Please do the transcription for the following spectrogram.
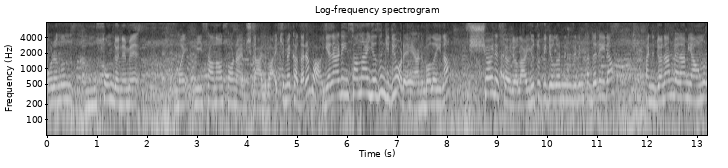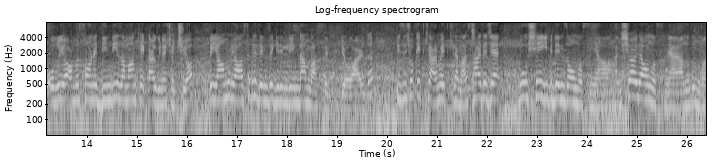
oranın muson dönemi May- Nisan'dan sonraymış galiba. Ekim'e kadar ama genelde insanlar yazın gidiyor oraya yani balayına. Şöyle söylüyorlar YouTube videolarından izlediğim kadarıyla hani dönem dönem yağmur oluyor ama sonra dindiği zaman tekrar güneş açıyor ve yağmur yağsa bile denize girildiğinden bahsediyorlardı. Bizi çok etkiler mi etkilemez. Sadece bu şey gibi deniz olmasın ya. Hani şöyle olmasın yani anladın mı?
